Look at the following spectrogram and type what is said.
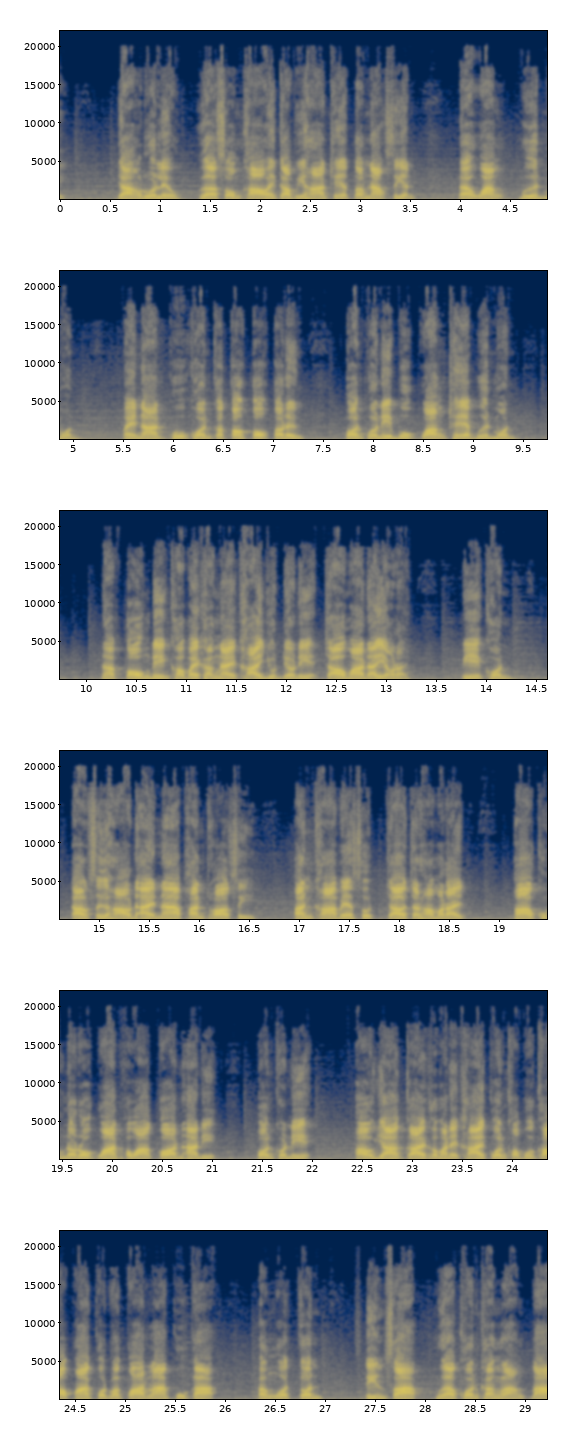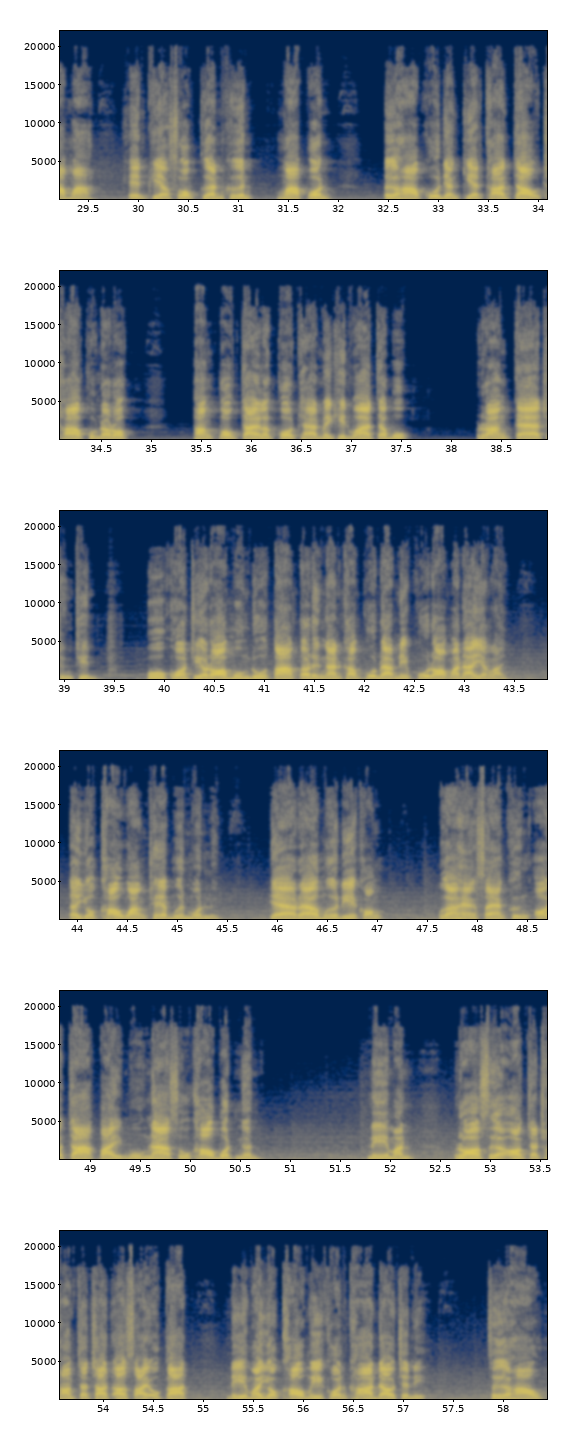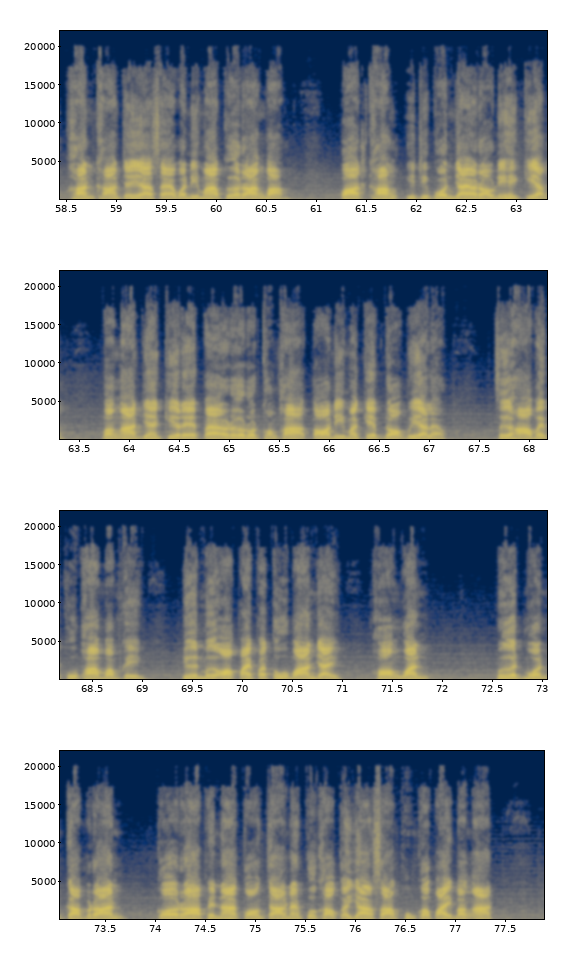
อย่างรวดเร็ว เพื่อส่งข่าวให้กับวิหารเทพตำหนักเซียน แล้ววังมืดมน ไม่นานผู้คนก็ต้องตกตะลึงคนพวกนี้บุกวังเทพมืดมน นะตรงดิ่งเข้าไปข้างในใครหยุดเดี๋ยวนี้เจ้ามาได้อย่างไร มีคนตามซื้อหาวได้หน้าพันทอสี่พันขาเบสุดเจ้าจะทำอะไรพาคุมนรกหวาดผวาก่อนหน้านี้คนคนนี้เข้าย่างกายเข้ามาในค่ายกลของพวกเขาปรากฏว่ากวาดล้างผู้กล้าทั้งหมดจนตีนสากเมื่อคนข้างหลังตามมา เห็นเพียงศพเกลื่อนพื้นมาปนเตือหาคูดอย่างเกียรติคร้านเจ้าชาวคุมนรก ทั้งตกใจและโกรธแค้นไม่คิดว่าจะบุกรังแกถึงถิ่น ผู้คนที่ร้อมุงดูต่างตะลึงงานคำพูดแบบนี้พูดออกมาได้อย่างไรจะยกเขาวางเทพมืดมนเลย แย่แล้วมือดีของเมืองแห่งแสงครึ่งออจากไปมุ่งหน้าสู่เขาบดเงิน นี่มันรอเสือออกจากถ้ำชัดๆอาศัยโอกาส นี้มายกเขามีคนฆ่าดาวชนิดซื้อหาวคันค้านเจยาแสวันนี้มาเพื่อร้างบางกวาดคังอิทธิพลใหญ่เรานี้ให้เกี้ยงบางอาจแย่งกีเรแปรเร่อรถของข้าตอนนี้มาเก็บดอกเบี้ยแล้วซื้อหาวไม่คู่ความบำเพ็ญ ยื่นมือออกไปประตูบานใหญ่ของวันมืดมนกับร้านก็ราเป็นหน้ากองจากนั้นพวกเขาก็ย่างสามขุมเข้าไปบางอาจ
